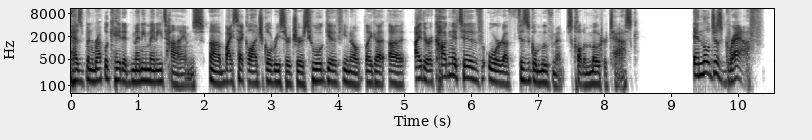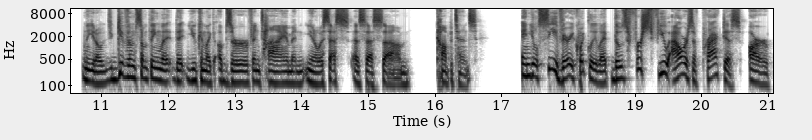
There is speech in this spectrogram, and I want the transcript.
has been replicated many many times uh, by psychological researchers who will give you know like a, a either a cognitive or a physical movement. It's called a motor task. And they'll just graph you know give them something that, that you can like observe in time and you know assess assess um, competence. And you'll see very quickly like those first few hours of practice are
